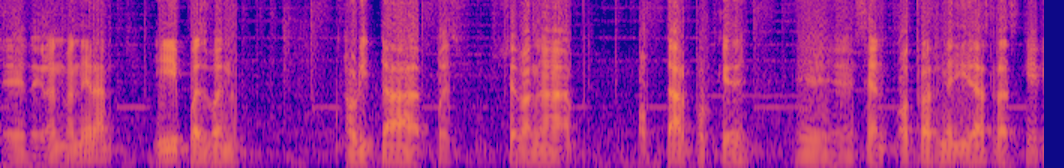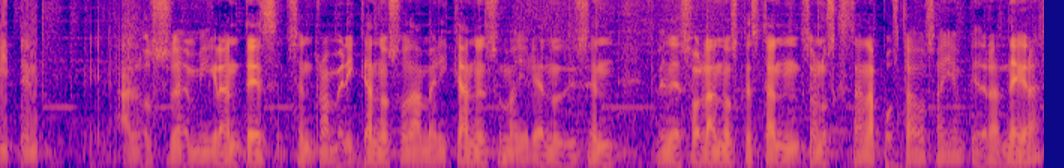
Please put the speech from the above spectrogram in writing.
eh, de gran manera. Y pues bueno, ahorita pues se van a optar porque eh, sean otras medidas las que eviten eh, a los migrantes centroamericanos, sudamericanos, en su mayoría nos dicen venezolanos que están, son los que están apostados ahí en Piedras Negras,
